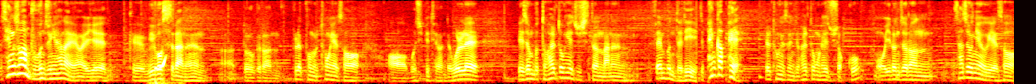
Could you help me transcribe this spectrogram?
생소한 부분 중에 하나예요. 이게 그 위버스라는 어, 또 그런 플랫폼을 통해서 어, 모집이 되었는데 원래 예전부터 활동해 주시던 많은 팬분들이 이제 팬카페를 통해서 이제 활동을 해 주셨고 뭐 이런저런 사정에 의해서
